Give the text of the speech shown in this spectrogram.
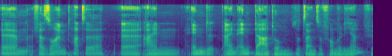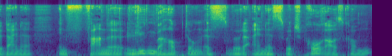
ähm, versäumt hatte, äh, ein, End, ein Enddatum sozusagen zu formulieren für deine infame Lügenbehauptung, es würde eine Switch Pro rauskommen.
